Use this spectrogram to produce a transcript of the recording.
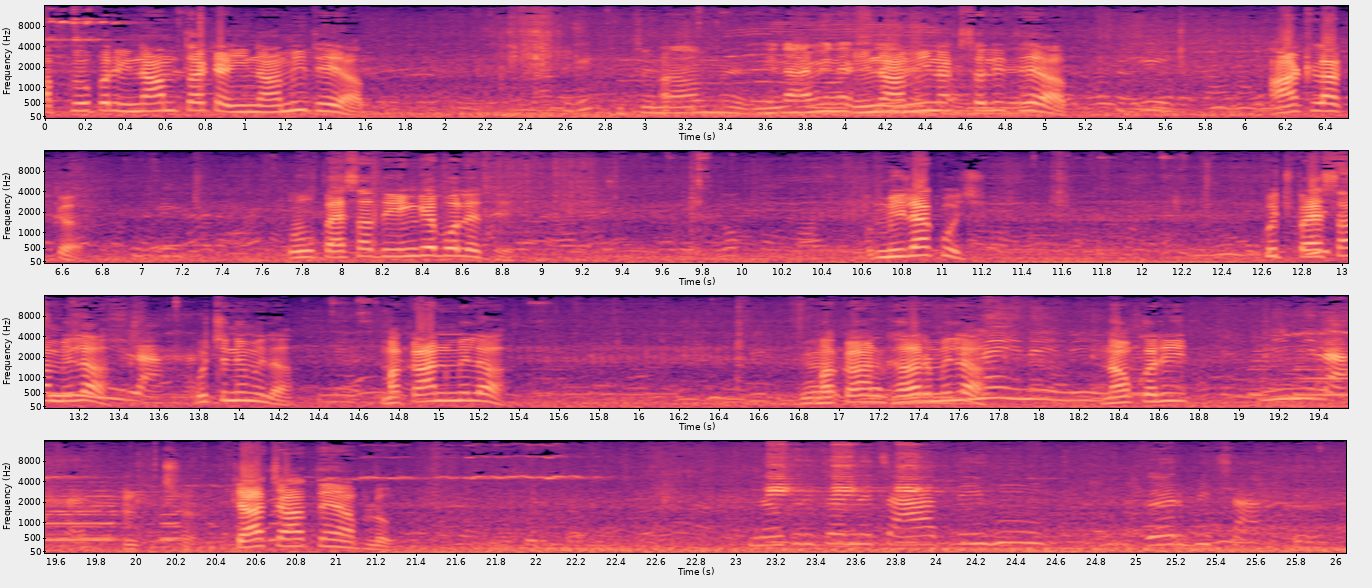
आपके ऊपर इनाम था क्या? इनामी थे आप? इनामी इनामी नक्सली थे आप? आठ लाख का? वो पैसा देंगे बोले थे? मिला कुछ? कुछ पैसा कुछ मिला? मिला कुछ नहीं मिला? नहीं। मकान मिला? मकान घर मिला? नहीं नहीं नहीं। नौकरी? नहीं मिला है। अच्छा। क्या चाहते हैं आप लोग? नौकरी करना चाहती हूँ घर भी चाहती हूँ।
